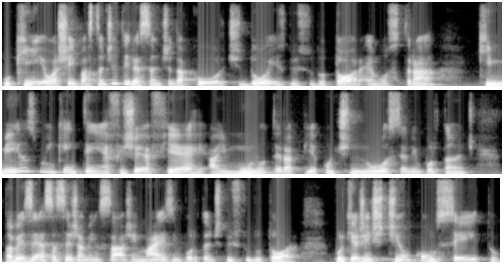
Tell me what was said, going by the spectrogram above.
O que eu achei bastante interessante da coorte 2 do estudo TOR é mostrar que mesmo em quem tem FGFR, a imunoterapia continua sendo importante. Talvez essa seja a mensagem mais importante do estudo TOR, porque a gente tinha um conceito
